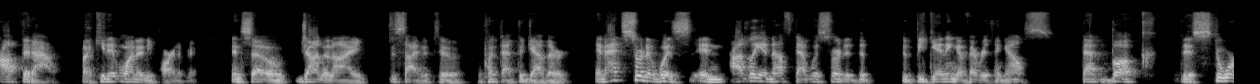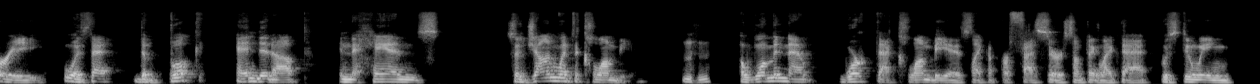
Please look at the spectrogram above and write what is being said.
opted out. Like he didn't want any part of it. And so John and I decided to put that together. And that sort of was, and oddly enough, that was sort of the, the beginning of everything else. That book, this story was that the book ended up in the hands. So John went to Columbia. Mm-hmm. A woman that worked at Columbia as like a professor or something like that was doing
